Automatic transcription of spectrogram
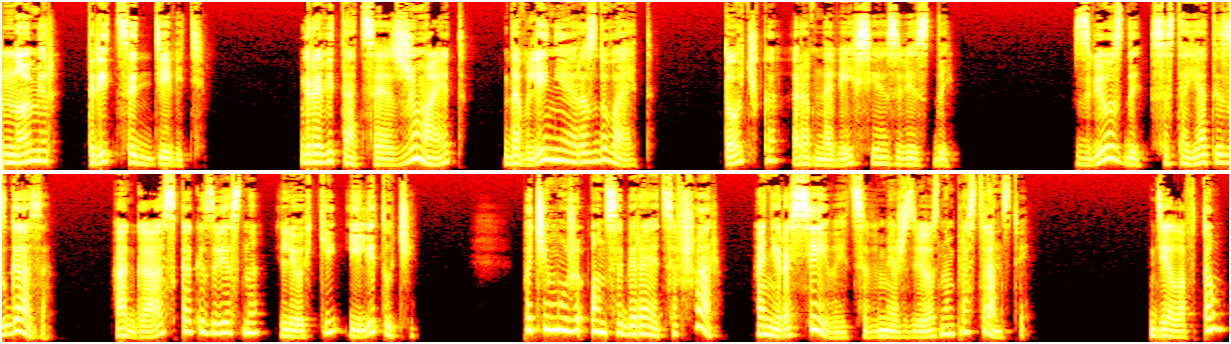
Номер 39. Гравитация сжимает, давление раздувает. Точка равновесия звезды. Звезды состоят из газа, а газ, как известно, легкий и летучий. Почему же он собирается в шар, а не рассеивается в межзвездном пространстве? Дело в том,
